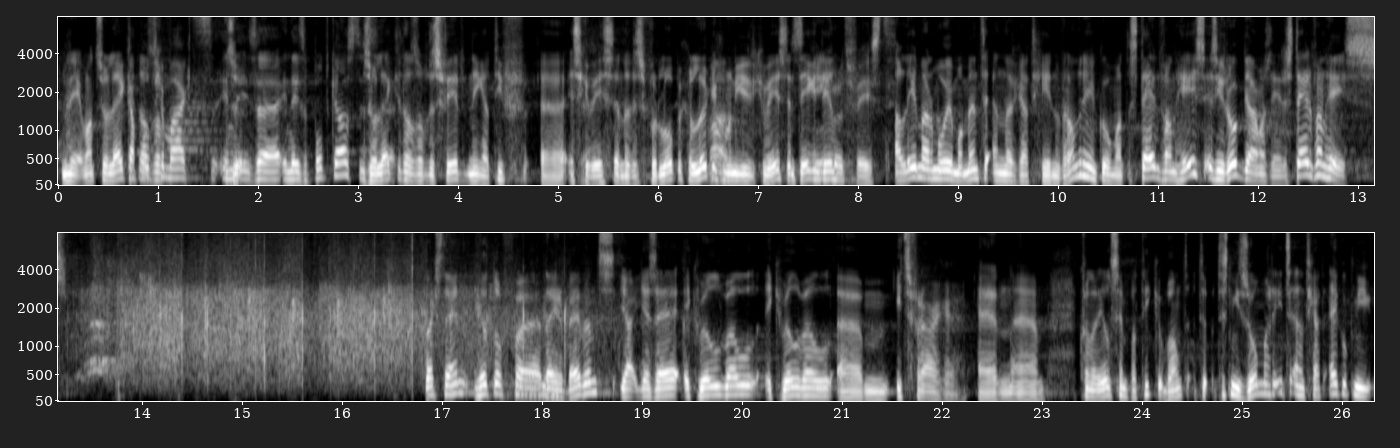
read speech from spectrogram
Nee, want zo lijkt het kapot alsof, gemaakt in, Zo- deze, in deze podcast. Dus, zo lijkt het alsof de sfeer negatief eh, is geweest. En dat is voorlopig gelukkig Ah, nog niet geweest. Het Integendeel, groot feest. alleen maar mooie momenten en er gaat geen verandering in komen. Want Stijn van Hees is hier ook, dames en heren. Stijn van Hees. Dag Stijn, heel tof eh, dat je erbij bent. Ja, jij zei, ik wil wel, ik wil wel ehm, iets vragen. En ehm, ik vond dat heel sympathiek, want het, het is niet zomaar iets en het gaat eigenlijk ook niet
